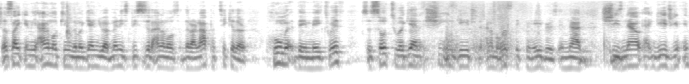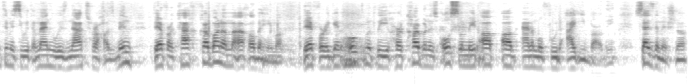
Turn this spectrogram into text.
Just like in the animal kingdom, again, you have many species of animals that are not particular whom they mate with. So, so too again, she engaged in animalistic behaviors in that she's now engaging in intimacy with a man who is not her husband. Therefore, kach karbana ma'achal behema. Therefore, again, ultimately, her korban is also made up of animal food, i.e., barley. Says the Mishnah,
